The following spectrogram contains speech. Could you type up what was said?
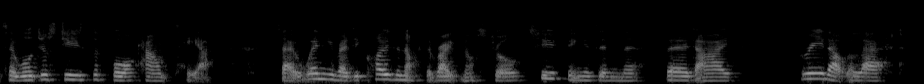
So we'll just use the four count here. So when you're ready, closing off the right nostril, two fingers in the third eye, breathe out the left,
